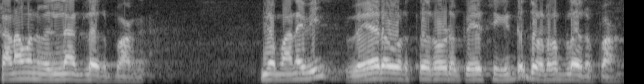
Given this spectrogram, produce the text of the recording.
கணவன் வெளிநாட்டில் இருப்பாங்க. இங்கே மனைவி வேற ஒருத்தரோட பேசிக்கிட்டு தொடர்பில் இருப்பாங்க.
